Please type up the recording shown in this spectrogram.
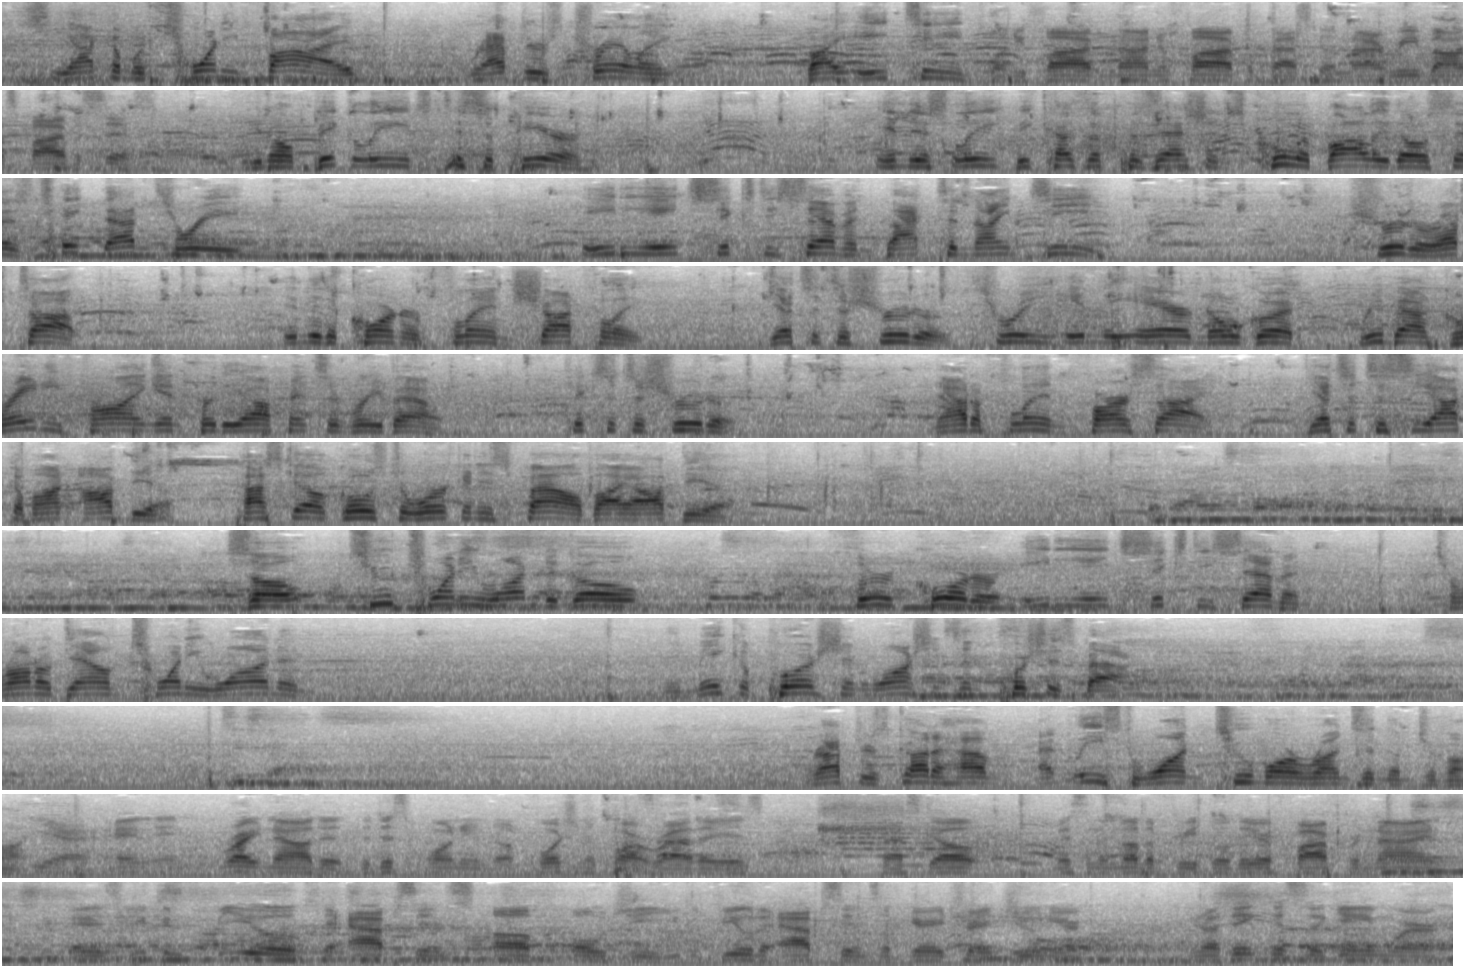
Siakam with 25. Raptors trailing by 18. 25, 9 and 5 for Pascal. 9 rebounds, 5 assists. You know, big leads disappear in this league because of possessions. Coulibaly, though, says take that three. 88 67, back to 19. Schroeder up top. Into the corner. Flynn, shot fake. Gets it to Schroeder. Three in the air, no good. Rebound, Grady flying in for the offensive rebound. Kicks it to Schroeder. Now to Flynn, far side. Gets it to Siakam on Avdija. Pascal goes to work and is fouled by Avdija. So 221 to go, third quarter, 88-67. Toronto down 21 and they make a push and Washington pushes back. Raptors got to have at least one, two more runs in them, Jevohn. Yeah, and, and right now the, the disappointing, the unfortunate part rather is Pascal missing another free throw there, five for nine. Is you can feel the absence of OG. You can feel the absence of Gary Trent Jr. You know, I think this is a game where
